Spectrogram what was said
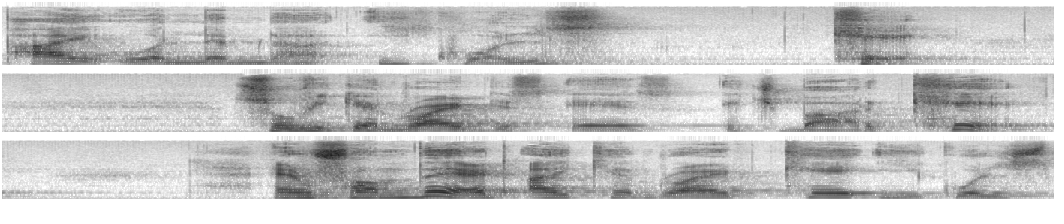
pi over lambda equals k. So we can write this as h bar k. And from that I can write k equals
